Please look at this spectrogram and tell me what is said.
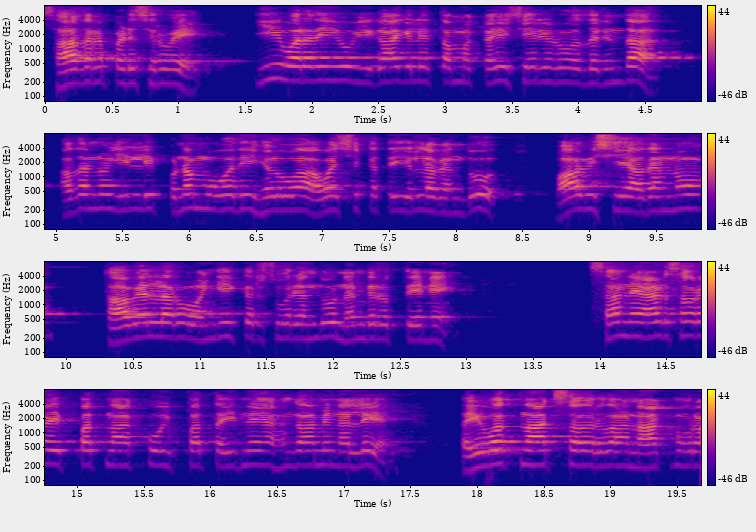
ಸಾದರಪಡಿಸಿರುವೆ. ಈ ವರದಿಯು ಈಗಾಗಲೇ ತಮ್ಮ ಕೈ ಸೇರಿರುವುದರಿಂದ ಅದನ್ನು ಇಲ್ಲಿ ಪುನಃ ಓದಿ ಹೇಳುವ ಅವಶ್ಯಕತೆ ಇಲ್ಲವೆಂದು ಭಾವಿಸಿ ಅದನ್ನು ತಾವೆಲ್ಲರೂ ಅಂಗೀಕರಿಸುವರೆಂದು ನಂಬಿರುತ್ತೇನೆ. ಸನ್ ಎರಡ್ ಸಾವಿರ ಇಪ್ಪತ್ನಾಲ್ಕು ಇಪ್ಪತ್ತೈದನೇ ಹಂಗಾಮಿನಲ್ಲಿ ಐವತ್ನಾಲ್ಕು ಸಾವಿರದ ನಾಲ್ಕುನೂರ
